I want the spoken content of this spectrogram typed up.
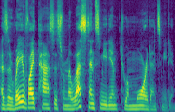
as a ray of light passes from a less dense medium to a more dense medium.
